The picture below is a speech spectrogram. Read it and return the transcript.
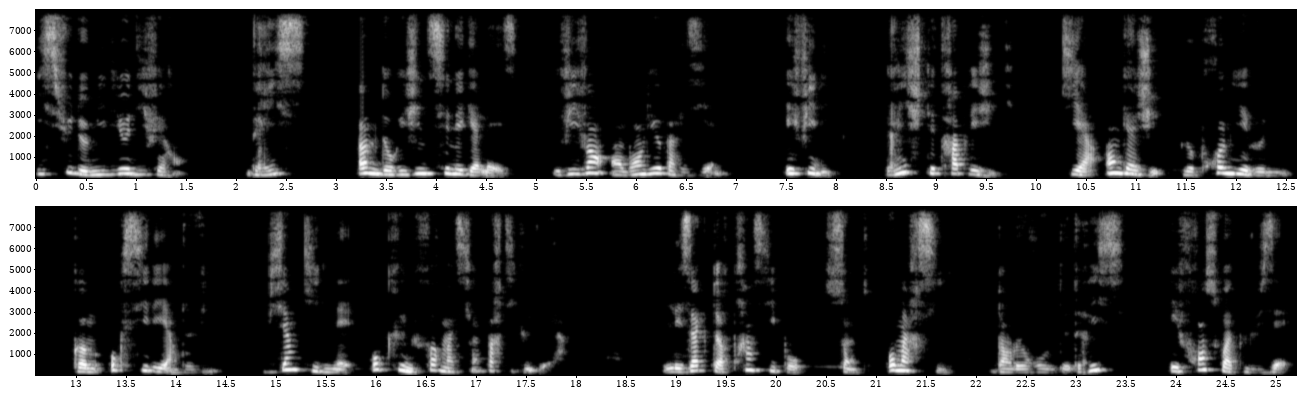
issus de milieux différents. Driss, homme d'origine sénégalaise, vivant en banlieue parisienne, et Philippe, riche tétraplégique, qui a engagé le premier venu comme auxiliaire de vie, bien qu'il n'ait aucune formation particulière. Les acteurs principaux sont Omar Sy dans le rôle de Driss et François Cluzet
